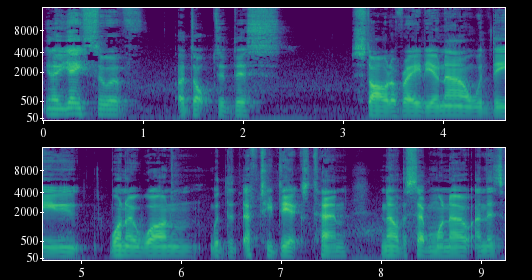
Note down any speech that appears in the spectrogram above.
you know, Yaesu have adopted this style of radio now with the 101, with the FTDX10, now the 710, and there's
